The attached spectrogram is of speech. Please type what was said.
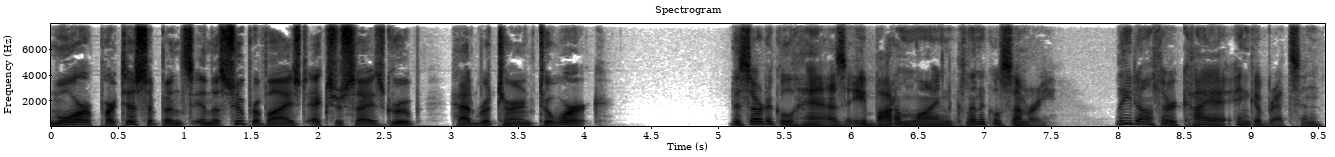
More participants in the supervised exercise group had returned to work. This article has a bottom line clinical summary. Lead author Kaia Engebretsen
